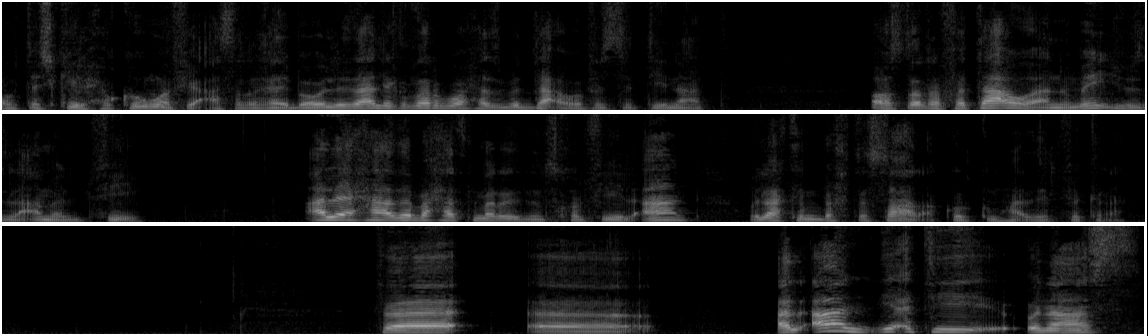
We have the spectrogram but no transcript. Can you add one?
أو تشكيل حكومة في عصر الغيبة. ولذلك ضربوا حزب الدعوة في الستينات. أصدر فتاوى أنه ما يجوز العمل فيه. على هذا بحث ما نريد ندخل فيه الآن ولكن باختصار أقول لكم هذه الفكرة. ف آه، الآن يأتي أناس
